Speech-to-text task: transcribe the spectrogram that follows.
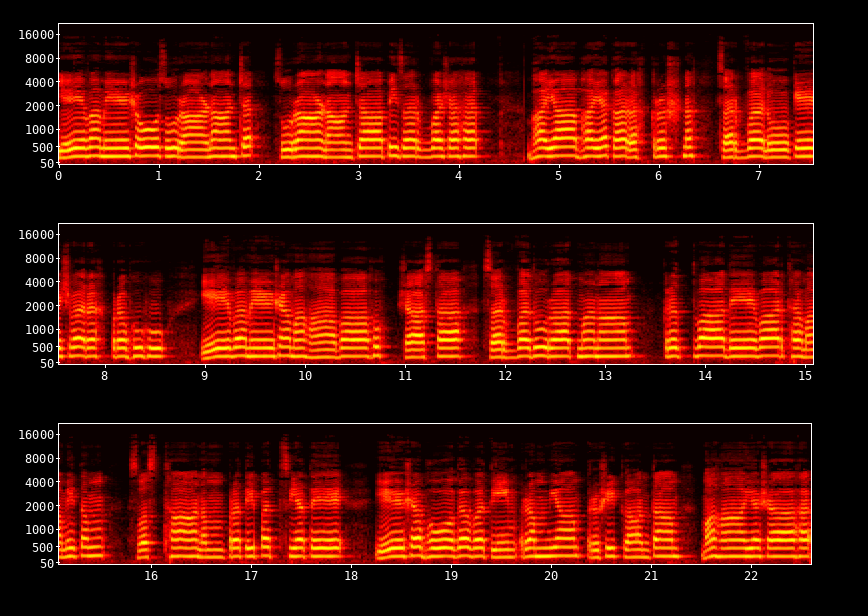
एवमेषोऽसुराणाम् च सुराणाम् चापि सर्वशः। भयाभयकरः कृष्णः सर्वलोकेश्वरः प्रभुः। एवमेष महाबाहुः शास्ता सर्वदुरात्मनाम् कृत्वा देवार्थममितम् स्वस्थानम् प्रतिपत्स्यते। एष भोगवतीम् रम्याम् ऋषिकान्ताम् महायशाः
